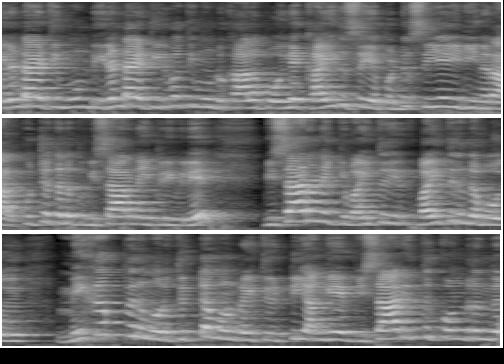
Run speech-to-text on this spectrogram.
இரண்டாயிரத்தி மூன்று இரண்டாயிரத்தி இருபத்தி மூன்று காலப்போதிலே கைது செய்யப்பட்டு சிஐடியினரால் குற்றத்தடுப்பு விசாரணை பிரிவிலே விசாரணைக்கு வைத்து வைத்திருந்த போது மிக பெரும் ஒரு திட்டம் ஒன்றை திட்டி அங்கே விசாரித்து கொண்டிருந்த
